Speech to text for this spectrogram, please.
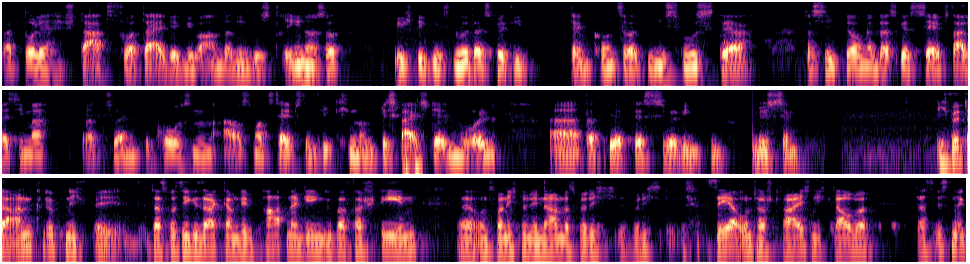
einen tollen Startvorteil gegenüber anderen Industrien. Also wichtig ist nur, dass wir die, den Konservatismus der Versicherungen, dass wir selbst alles immer zu einem zu großen Ausmaß selbst entwickeln und bereitstellen wollen, äh, dass wir das überwinden müssen. Ich würde da anknüpfen, ich, das, was Sie gesagt haben, den Partner gegenüber verstehen, äh, und zwar nicht nur den Namen, das würde ich, würde ich sehr unterstreichen. Ich glaube, das ist eine,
